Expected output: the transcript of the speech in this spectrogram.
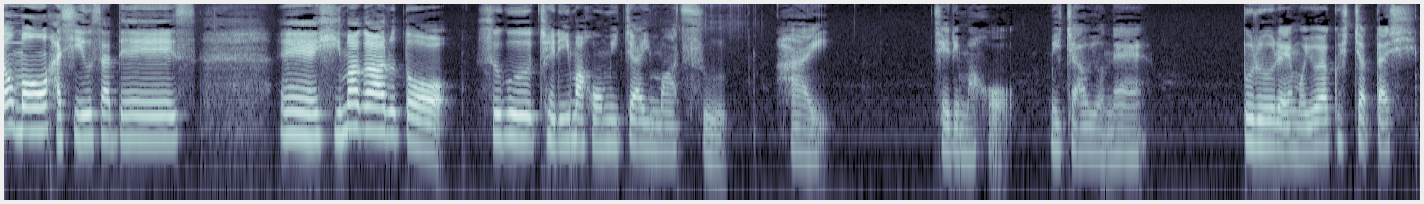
どうも、橋うさです。えー、暇があると、すぐチェリマホ見ちゃいます。はい。チェリマホ見ちゃうよね。ブルーレイも予約しちゃったし。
